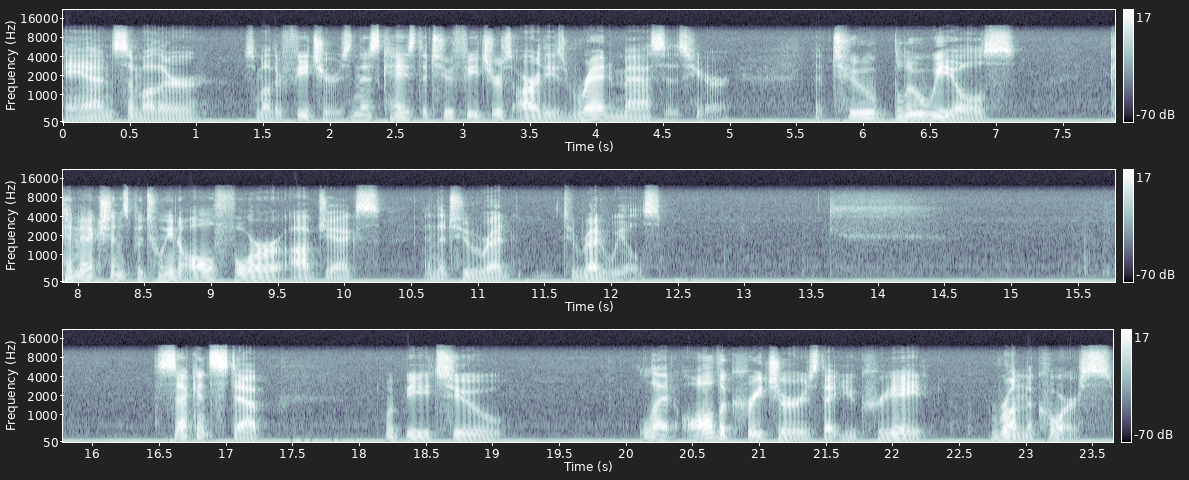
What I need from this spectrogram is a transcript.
and some other some other features. In this case, the two features are these red masses here. The two blue wheels, connections between all four objects, and the two red two red wheels. The second step would be to let all the creatures that you create run the course.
